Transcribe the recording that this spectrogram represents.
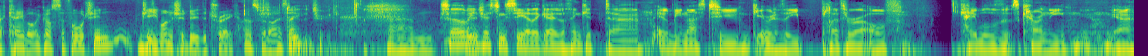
a cable that costs a fortune. Cheap Yep. one should do the trick. That's what I Do the trick. Um, So it'll be interesting to see how that goes. I think it uh, it'll be nice to get rid of the plethora of cable that's currently uh,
